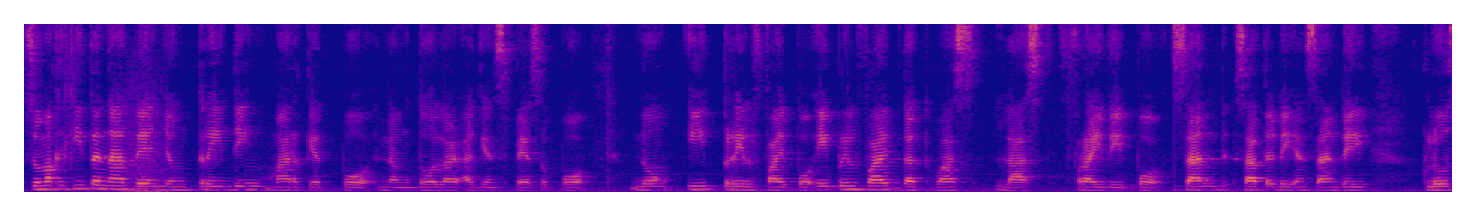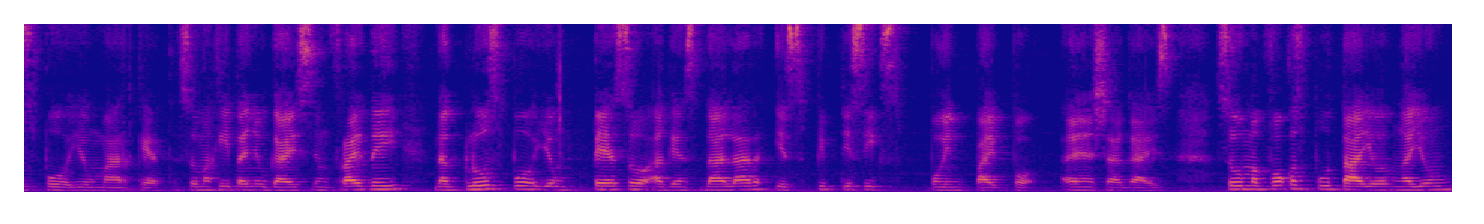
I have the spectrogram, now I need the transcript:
So makikita natin yung trading market po ng dollar against peso po nung April 5 po. April 5 that was last Friday po. Sun- Saturday and Sunday close po yung market. So makita nyo guys, yung Friday nag-close po yung peso against dollar is 56.5 po. Ayan siya guys. So mag-focus po tayo ngayong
